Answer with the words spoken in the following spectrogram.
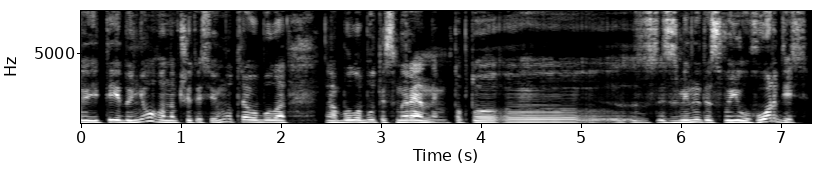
е, йти до нього, навчитися, йому треба було, було бути смиренним, тобто змінити свою гордість.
